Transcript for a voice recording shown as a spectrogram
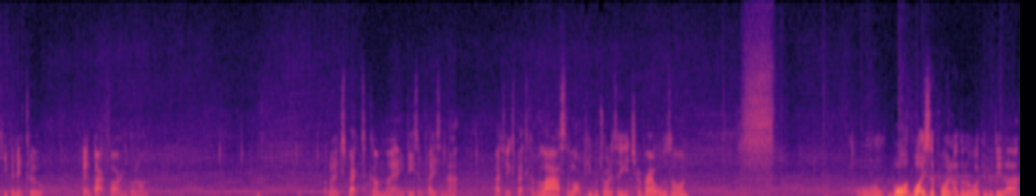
Keeping it cool. Bit of backfiring going on. I don't expect to come like, any decent place in that. I actually expect to come last. A lot of people try to take each other out all the time. What? What is the point? I don't know why people do that.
